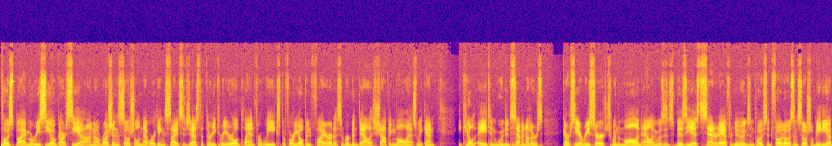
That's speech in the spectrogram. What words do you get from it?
Post by Mauricio Garcia on a Russian social networking site suggests the 33 year old planned for weeks before he opened fire at a suburban Dallas shopping mall last weekend. He killed eight and wounded seven others. Garcia researched when the mall in Allen was its busiest Saturday afternoons and posted photos on social media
